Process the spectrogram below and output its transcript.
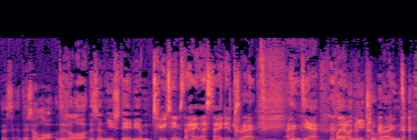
there's there's a lot. There's a lot. There's a new stadium. Two teams that hate their stadium. Correct. And yeah, play it on neutral ground.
